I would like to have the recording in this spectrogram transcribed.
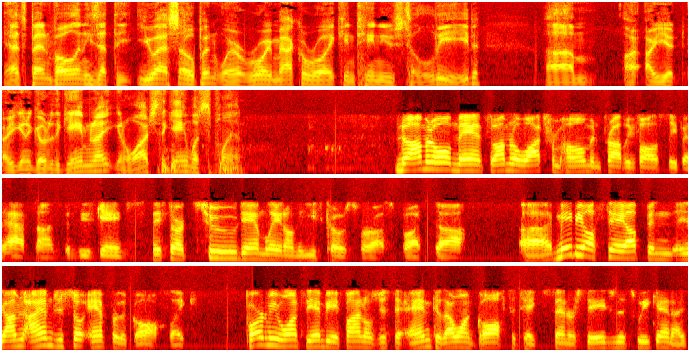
Yeah, it's Ben Volin. He's at the U.S. Open, where Rory McIlroy continues to lead. Um, are, are you are you going to go to the game tonight? You going to watch the game? What's the plan? No, I'm an old man, so I'm going to watch from home and probably fall asleep at halftime because these games they start too damn late on the East Coast for us. But uh, uh, maybe I'll stay up, and I'm, I am just so amped for the golf. Like, part of me wants the NBA Finals just to end because I want golf to take center stage this weekend. I,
